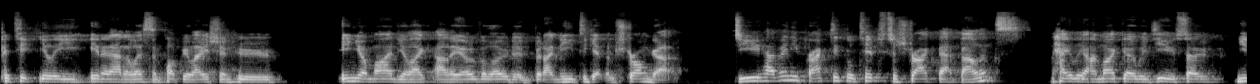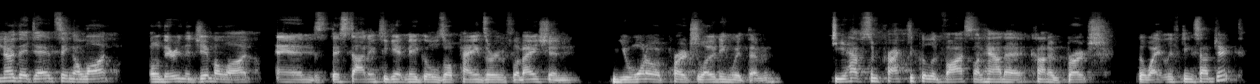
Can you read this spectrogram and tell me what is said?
particularly in an adolescent population who in your mind, you're like, are they overloaded? But I need to get them stronger. Do you have any practical tips to strike that balance? Hailey, I might go with you. So, you know, they're dancing a lot or they're in the gym a lot and they're starting to get niggles or pains or inflammation. You want to approach loading with them. Do you have some practical advice on how to kind of broach the weightlifting subject?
